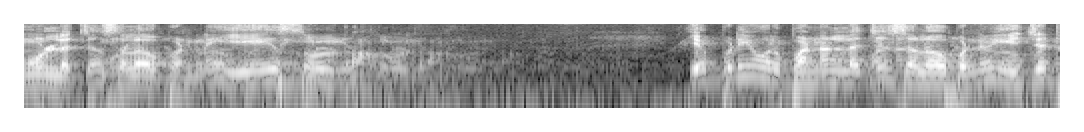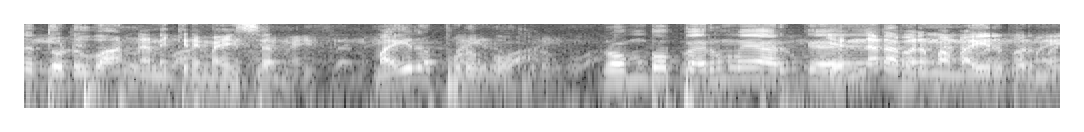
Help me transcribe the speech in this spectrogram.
மூணு லட்சம் செலவு பண்ணி ஏ சொல்கிறான் எப்படியும் ஒரு பன்னெண்டு லட்சம் செலவு பண்ணி இஜட்டை தொடுவான்னு நினைக்கிறேன் மைசன். மயிரை புடுங்குவா. ரொம்ப பெருமையா இருக்கு. என்னடா பெருமை மயிறு பெருமை?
